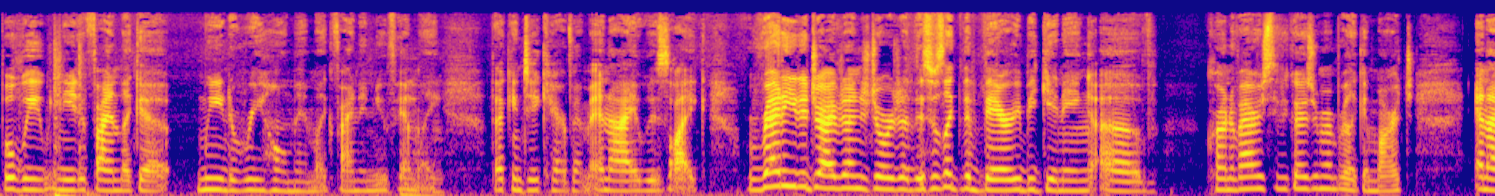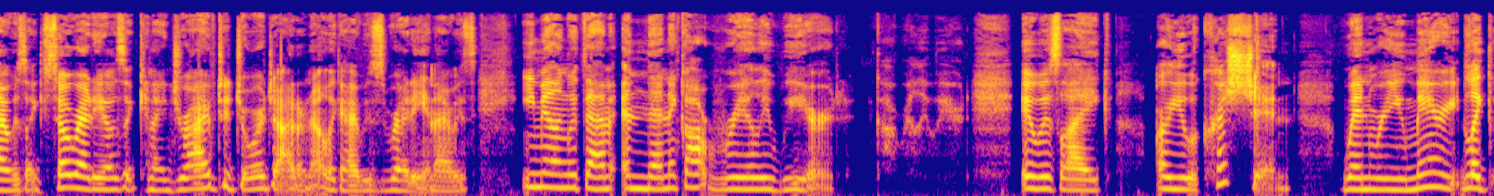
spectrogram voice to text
but we need to find like a we need to rehome him, like find a new family mm-hmm. that can take care of him. And I was like ready to drive down to Georgia. This was like the very beginning of coronavirus, if you guys remember, like in March. And I was like so ready. I was like, can I drive to Georgia? I don't know. Like I was ready and I was emailing with them. And then it got really weird. It got really weird. It was like, are you a Christian? When were you married? Like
